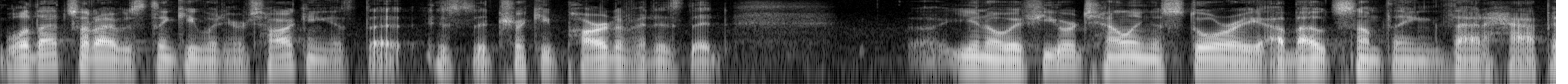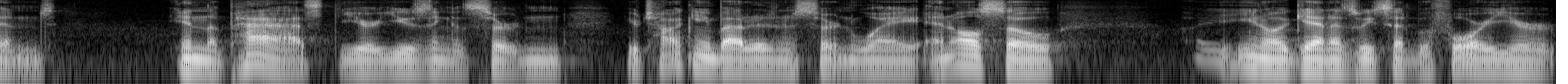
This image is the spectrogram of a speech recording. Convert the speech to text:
Well, that's what I was thinking when you're talking. Is that is the tricky part of it? Is that uh, you know if you're telling a story about something that happened in the past, you're using a certain, you're talking about it in a certain way, and also, you know, again, as we said before, you're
